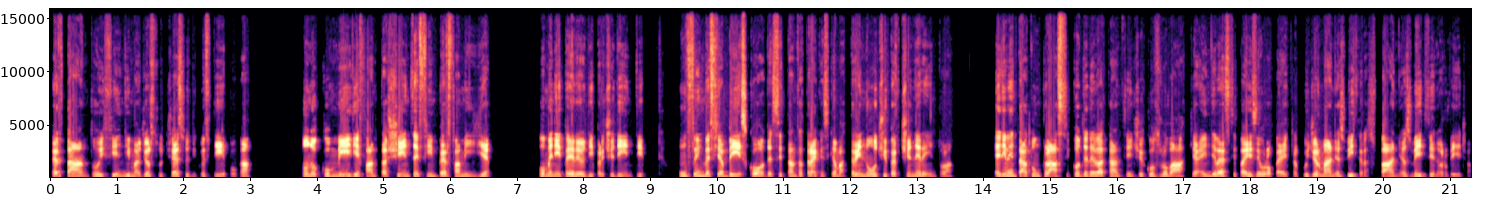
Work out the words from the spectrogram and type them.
Pertanto, i film di maggior successo di quest'epoca sono commedie, fantascienza e film per famiglie, come nei periodi precedenti. Un film fiabesco del 73 che si chiama Tre noci per Cenerentola è diventato un classico delle vacanze in Cecoslovacchia e in diversi paesi europei, tra cui Germania, Svizzera, Spagna, Svezia e Norvegia.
